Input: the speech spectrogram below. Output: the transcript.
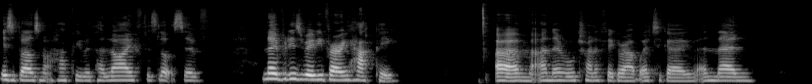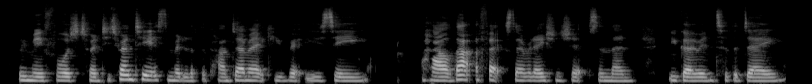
Isabel's not happy with her life. There's lots of nobody's really very happy, um, and they're all trying to figure out where to go. And then we move forward to 2020. It's the middle of the pandemic. You you see how that affects their relationships, and then you go into the day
